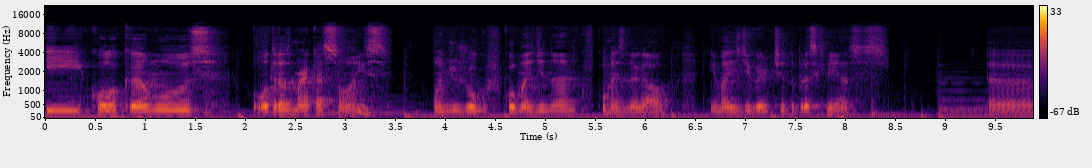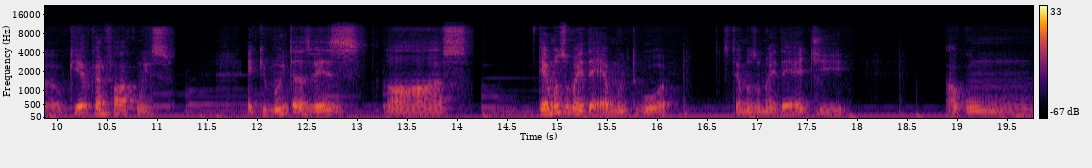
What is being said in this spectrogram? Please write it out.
E colocamos outras marcações onde o jogo ficou mais dinâmico, ficou mais legal e mais divertido para as crianças. Uh, o que eu quero falar com isso? É que muitas vezes nós temos uma ideia muito boa, temos uma ideia de algum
